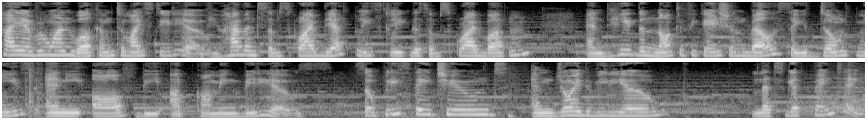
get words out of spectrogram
Hi everyone, welcome to my studio. If you haven't subscribed yet, please click the subscribe button and hit the notification bell so you don't miss any of the upcoming videos. So please stay tuned, enjoy the video. Let's get painting.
